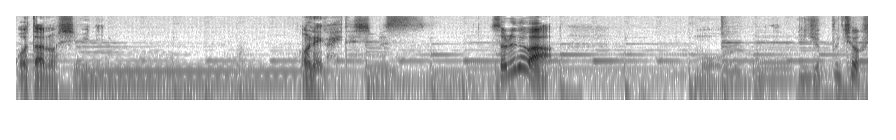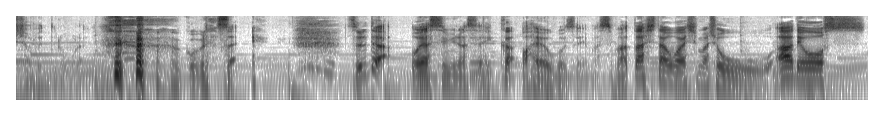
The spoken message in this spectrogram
お楽しみにお願いいたします。それでは、もう20分近く喋ってるのこれ。ごめんなさい。それでは、おやすみなさいか、おはようございます。また明日お会いしましょう。アデオス。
